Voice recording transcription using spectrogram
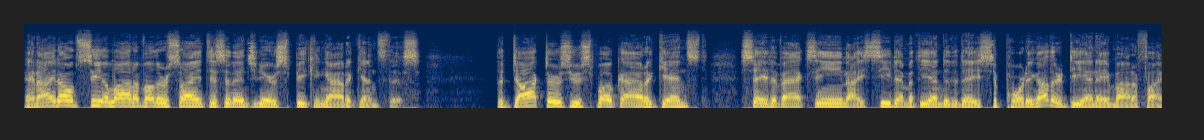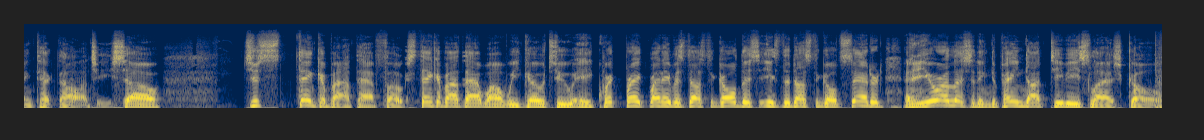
And I don't see a lot of other scientists and engineers speaking out against this. The doctors who spoke out against, say, the vaccine, I see them at the end of the day supporting other DNA modifying technology. So just think about that, folks. Think about that while we go to a quick break. My name is Dustin Gold. This is the Dustin Gold Standard, and you are listening to Paine.tv slash gold.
